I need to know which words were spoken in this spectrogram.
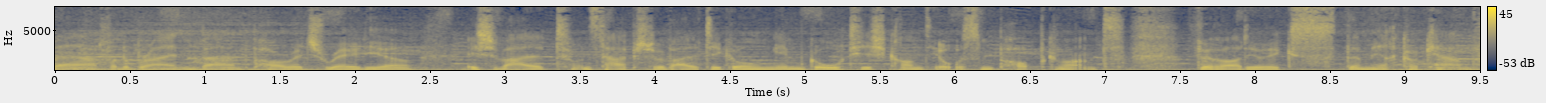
Bad von der Brian Band Porridge Radio ist Welt- und Selbstbewältigung im gotisch grandiosen Pop gewandt. Für Radio X der Mirko Kempf.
